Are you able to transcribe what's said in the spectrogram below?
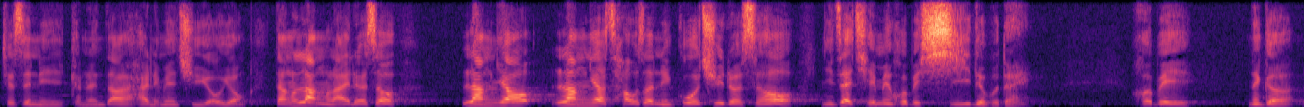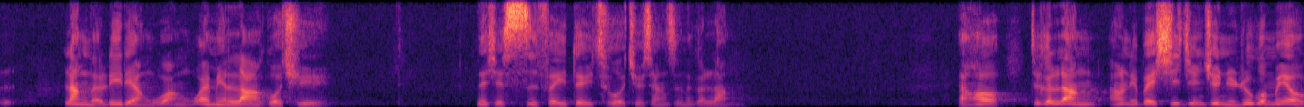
就是你可能到海里面去游泳，当浪来的时候。浪要浪要朝着你过去的时候，你在前面会被吸，对不对？会被那个浪的力量往外面拉过去。那些是非对错就像是那个浪，然后这个浪，然后你被吸进去，你如果没有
